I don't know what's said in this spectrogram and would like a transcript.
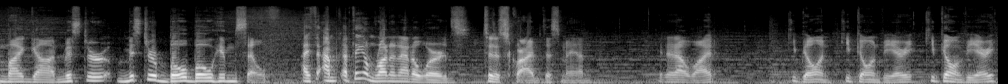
My God, Mr. Mr. Bobo himself. I, I'm, I think I'm running out of words to describe this man. Get it out wide. Keep going. Keep going, Vieri. Keep going, Vieri.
